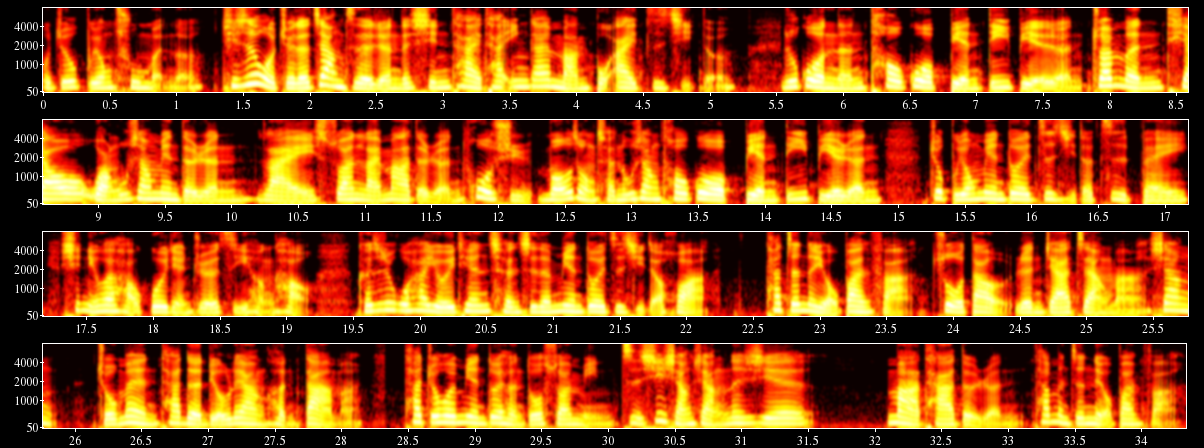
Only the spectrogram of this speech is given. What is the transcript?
我就不用出门了。其实我觉得这样子的人的心态，他应该蛮不爱自己的。如果能透过贬低别人，专门挑网络上面的人来酸来骂的人，或许某种程度上透过贬低别人，就不用面对自己的自卑，心里会好过一点，觉得自己很好。可是如果他有一天诚实的面对自己的话，他真的有办法做到人家这样吗？像九 man 他的流量很大嘛，他就会面对很多酸民。仔细想想，那些骂他的人，他们真的有办法？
